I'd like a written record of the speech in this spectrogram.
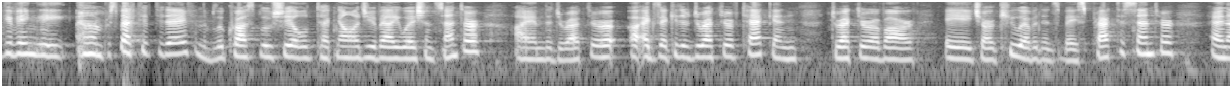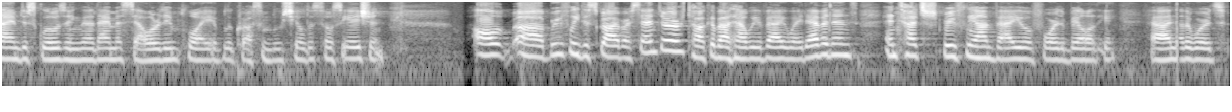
giving the perspective today from the Blue Cross Blue Shield Technology Evaluation Center. I am the director, uh, executive director of TEC and director of our AHRQ Evidence-Based Practice Center, and I am disclosing that I'm a salaried employee of Blue Cross and Blue Shield Association. I'll uh, briefly describe our center, talk about how we evaluate evidence, and touch briefly on value affordability. Uh, in other words,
